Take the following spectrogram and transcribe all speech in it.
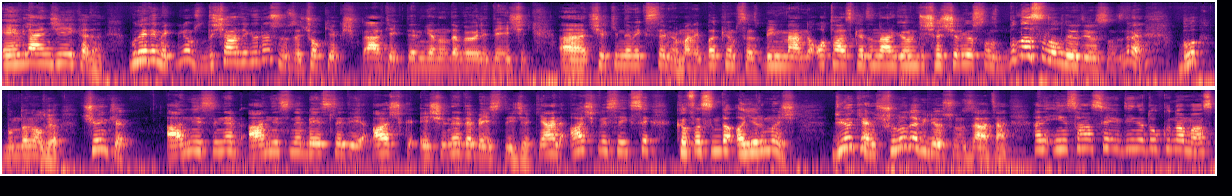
evleneceği kadın. Bu ne demek biliyor musun? Dışarıda görüyorsunuz ya çok yakışıklı erkeklerin yanında böyle değişik e, çirkin demek istemiyorum. Hani bakımsız bilmem ne o tarz kadınlar görünce şaşırıyorsunuz. Bu nasıl oluyor diyorsunuz değil mi? Bu bundan oluyor. Çünkü annesine annesine beslediği aşkı eşine de besleyecek. Yani aşk ve seksi kafasında ayırmış. Diyor ki hani şunu da biliyorsunuz zaten. Hani insan sevdiğine dokunamaz.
